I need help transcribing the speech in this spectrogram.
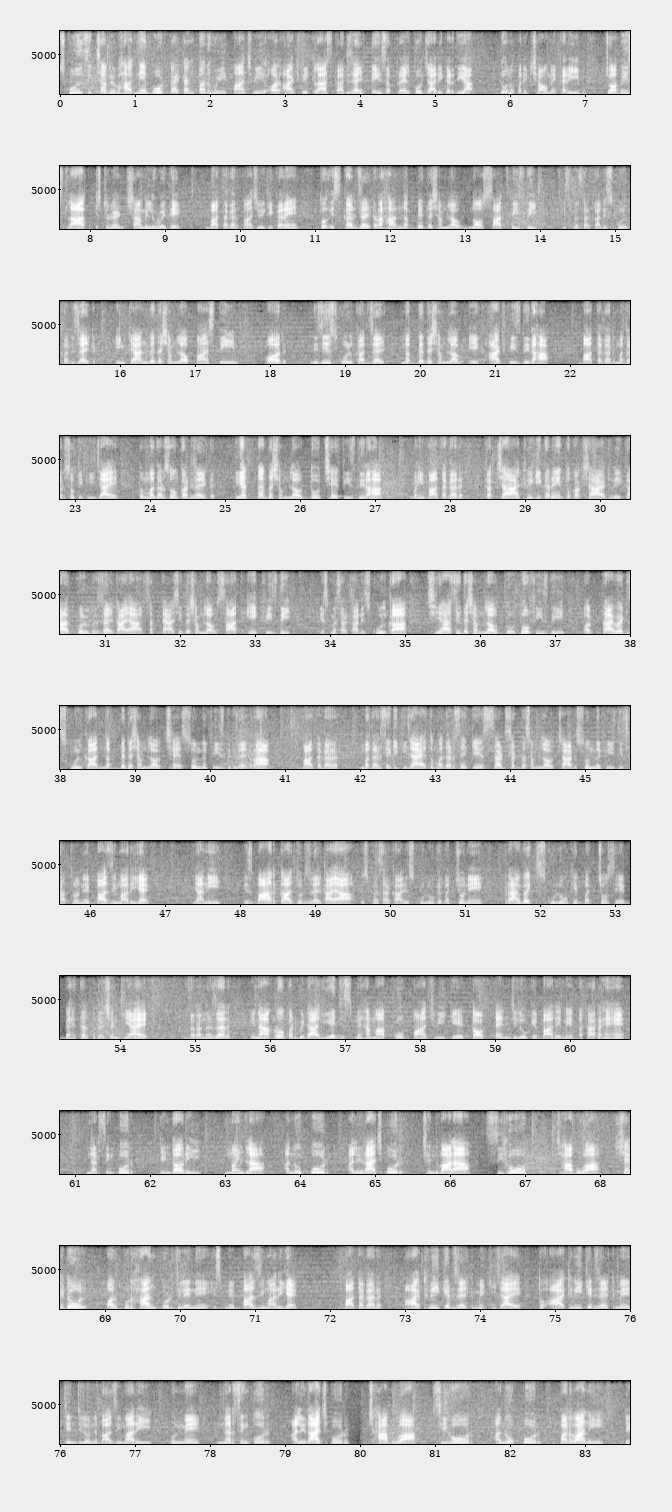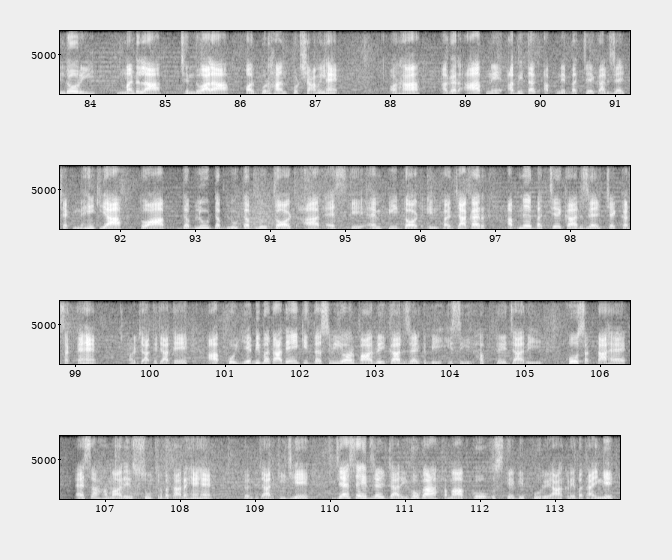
School शिक्षा विभाग ने बोर्ड पैटर्न पर हुई पांचवी और आठवीं क्लास का रिज़ल्ट 23 अप्रैल को जारी कर दिया। दोनों परीक्षाओं में करीब 24 लाख स्टूडेंट शामिल हुए थे। बात अगर पांचवी की करें तो इसका रिज़ल्ट रहा नब्बे दशमलव नौ सात फ़ीसदी। इसमें सरकारी स्कूल का रिज़ल्ट इक्यानवे दशमलव पाँच तीन और निजी स्कूल का रिज़ल्ट नब्बे दशमलव एक आठ फ़ीसदी रहा। बात अगर मदरसों की की जाए तो मदरसों का रिज़ल्ट तिहत्तर दशमलव दो छह फ़ीसदी रहा। वहीं बात अगर कक्षा आठवीं की करें तो कक्षा आठवीं का कुल रिज़ल्ट आया सत्तासी दशमलव सात एक फ़ीसदी। इसमें सरकारी स्कूल का छियासी दशमलव दो दो फ़ीसदी और प्राइवेट स्कूल का नब्बे दशमलव छह शून्य फ़ीसदी रिज़ल्ट रहा। बात अगर मदरसे की की जाए तो मदरसे के सड़सठ दशमलव चार शून्य फ़ीसदी छात्रों ने बाजी मारी है। यानी इस बार का जो रिज़ल्ट आया, उसमें सरकारी स्कूलों के बच्चों ने प्राइवेट स्कूलों के बच्चों से बेहतर प्रदर्शन किया है। जरा नज़र इन आंकड़ों पर भी डालिए, जिसमें हम आपको पांचवी के टॉप टेन जिलों के बारे में बता रहे हैं। नरसिंहपुर, डिंडौरी, मंडला, अनूपपुर, अलीराजपुर, छिंदवाड़ा, सीहोर, झाबुआ, शहडोल और बुरहानपुर ज़िले ने इसमें बाजी मारी है। बात अगर आठवीं के रिज़ल्ट में की जाए तो आठवीं के रिज़ल्ट में जिन जिलों ने बाजी मारी, उनमें नरसिंहपुर, अलीराजपुर, झाबुआ, सीहोर, अनूपपुर, बड़वानी, डिंडोरी मंडला, छिंदवाड़ा और बुरहानपुर शामिल हैं। और हाँ अगर आपने अभी तक अपने बच्चे का रिज़ल्ट चेक नहीं किया तो आप www.rskmp.in पर जाकर अपने बच्चे का रिज़ल्ट चेक कर सकते हैं। और जाते जाते आपको ये भी बता दें कि दसवीं और बारहवीं का रिज़ल्ट भी इसी हफ़्ते जारी हो सकता है, ऐसा हमारे सूत्र बता रहे हैं। तो इंतज़ार कीजिए, जैसे ही रिज़ल्ट जारी होगा, हम आपको उसके भी पूरे आंकड़े बताएँगे।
